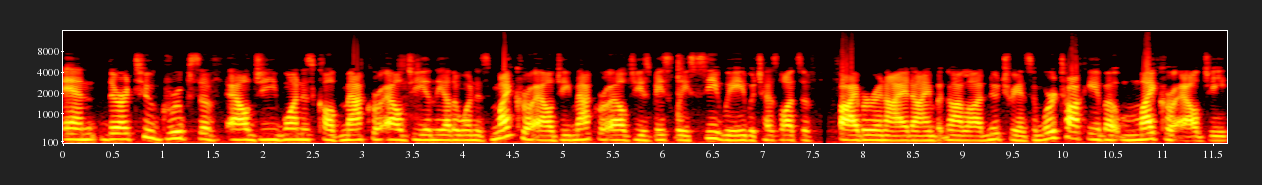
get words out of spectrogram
And there are two groups of algae. One is called macroalgae, and the other one is microalgae. Macroalgae is basically seaweed, which has lots of fiber and iodine, but not a lot of nutrients. And we're talking about microalgae,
